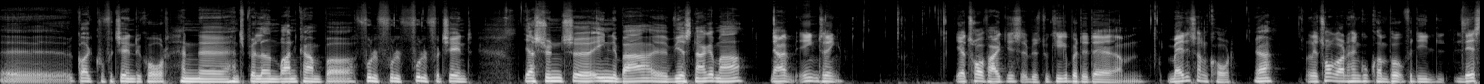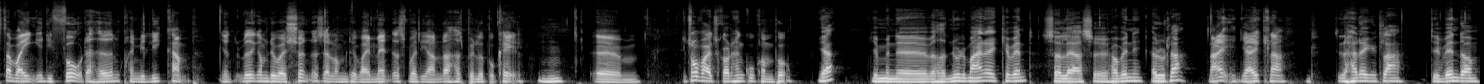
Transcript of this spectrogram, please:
øh, godt kunne fortjene det kort. Han, øh, han spillede en brandkamp og fuld, fuld, fuld fortjent. Jeg synes øh, egentlig bare, øh, vi har snakket meget. Ja, en ting. Jeg tror faktisk, at hvis du kigger på det der um, Madison-kort, Ja, og jeg tror godt, han kunne komme på, fordi Leicester var en af de få, der havde en Premier League-kamp Jeg ved ikke, om det var i søndags, eller om det var i mandags, hvor de andre har spillet pokal. Mm. Øhm, jeg tror faktisk godt, han kunne komme på. Ja, jamen, øh, hvad hedder det? Nu er det mig, der ikke kan vente, så lad os øh, hoppe ind i. Er du klar? Nej, jeg er ikke klar. Det dig, der ikke er klar. Det er vent om.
